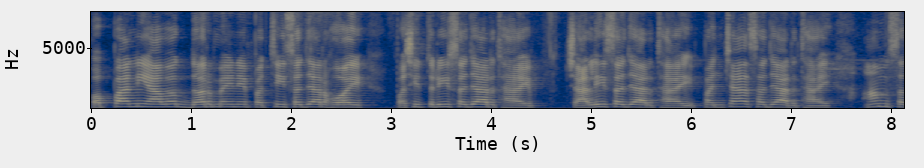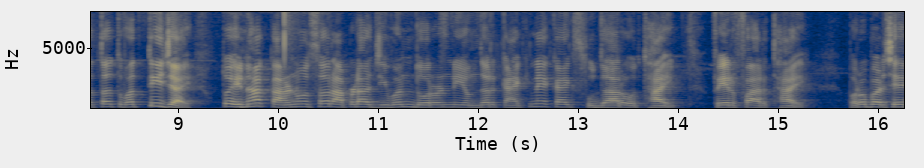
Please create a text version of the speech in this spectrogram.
પપ્પાની આવક દર મહિને પચીસ હજાર હોય, પછી ત્રીસ હજાર થાય ચાલીસ હજાર થાય, પચાસ હજાર થાય, આમ સતત વધતી જાય. તો એના કારણોસર આપણા જીવન ધોરણની અંદર કાંઈક ને કાંઈક સુધારો થાય, ફેરફાર થાય. બરોબર છે?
